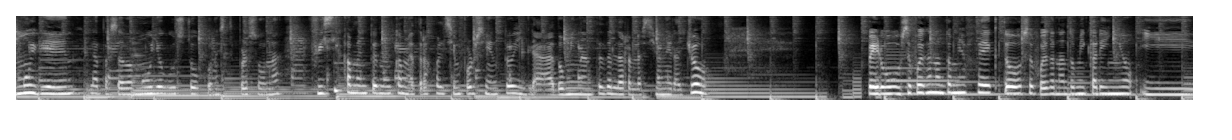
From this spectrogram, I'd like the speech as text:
muy bien, la pasaba muy a gusto con esta persona. Físicamente nunca me atrajo al 100% y la dominante de la relación era yo. Pero se fue ganando mi afecto, se fue ganando mi cariño y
